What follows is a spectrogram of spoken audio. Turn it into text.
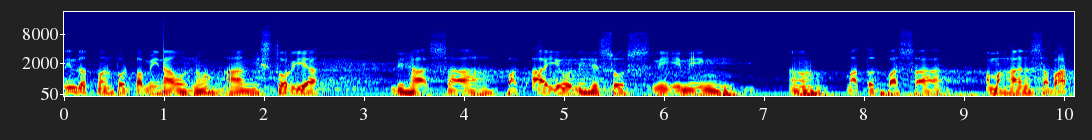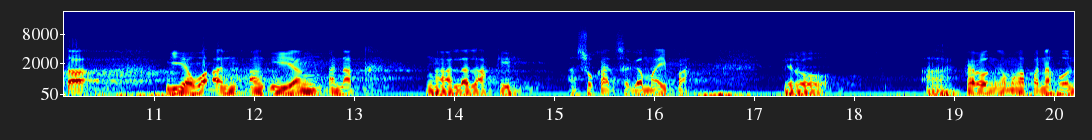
nindot man pod paminawon no ang istorya diha sa pag-ayo ni Jesus ni ining uh, matud pa sa amahan sa bata giyawaan ang iyang anak nga lalaki uh, sukad sa gamay pa. Pero uh, karon nga mga panahon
